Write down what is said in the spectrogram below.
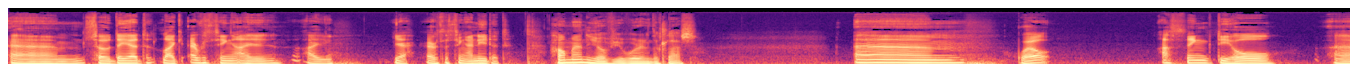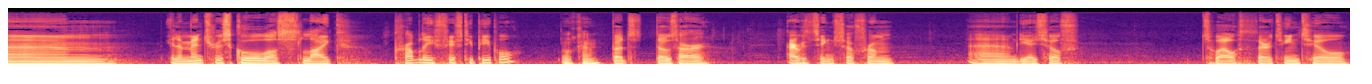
Um, so they had like everything I I yeah everything I needed. How many of you were in the class? Um, well, I think the whole um, elementary school was like probably 50 people, Okay. but those are everything. So from um, the age of 12, 13 till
